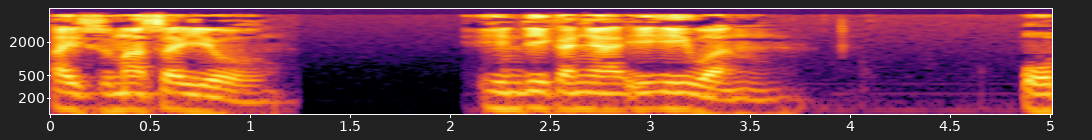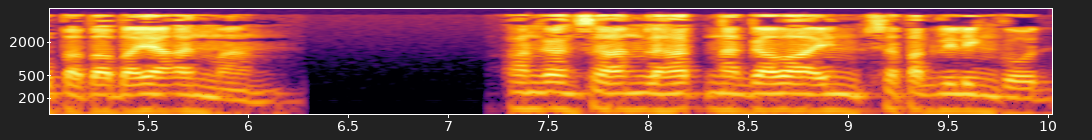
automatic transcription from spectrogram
ay sumasa iyo, hindi kanya iiwan, o pababayaan man, hanggang sa ang lahat na gawain sa paglilingkod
